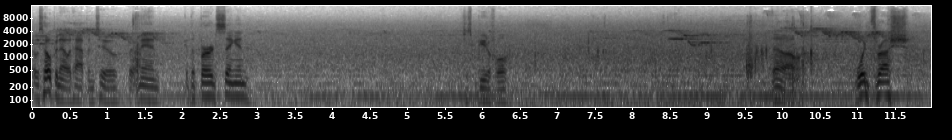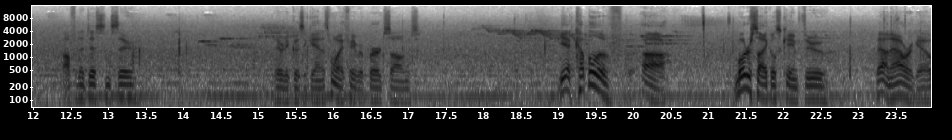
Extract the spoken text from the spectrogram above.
I was hoping that would happen too. But man, get the birds singing. Just beautiful. Oh, wood thrush off in the distance there. There it goes again. It's one of my favorite bird songs. Yeah, a couple of uh, motorcycles came through about an hour ago.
